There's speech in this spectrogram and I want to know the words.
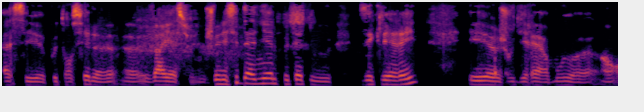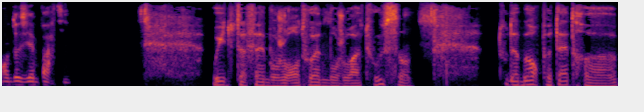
à ces potentielles euh, variations. Je vais laisser Daniel peut-être nous éclairer et euh, je vous dirai un mot en deuxième partie. Oui, tout à fait. Bonjour Antoine, bonjour à tous. Tout d'abord, peut-être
